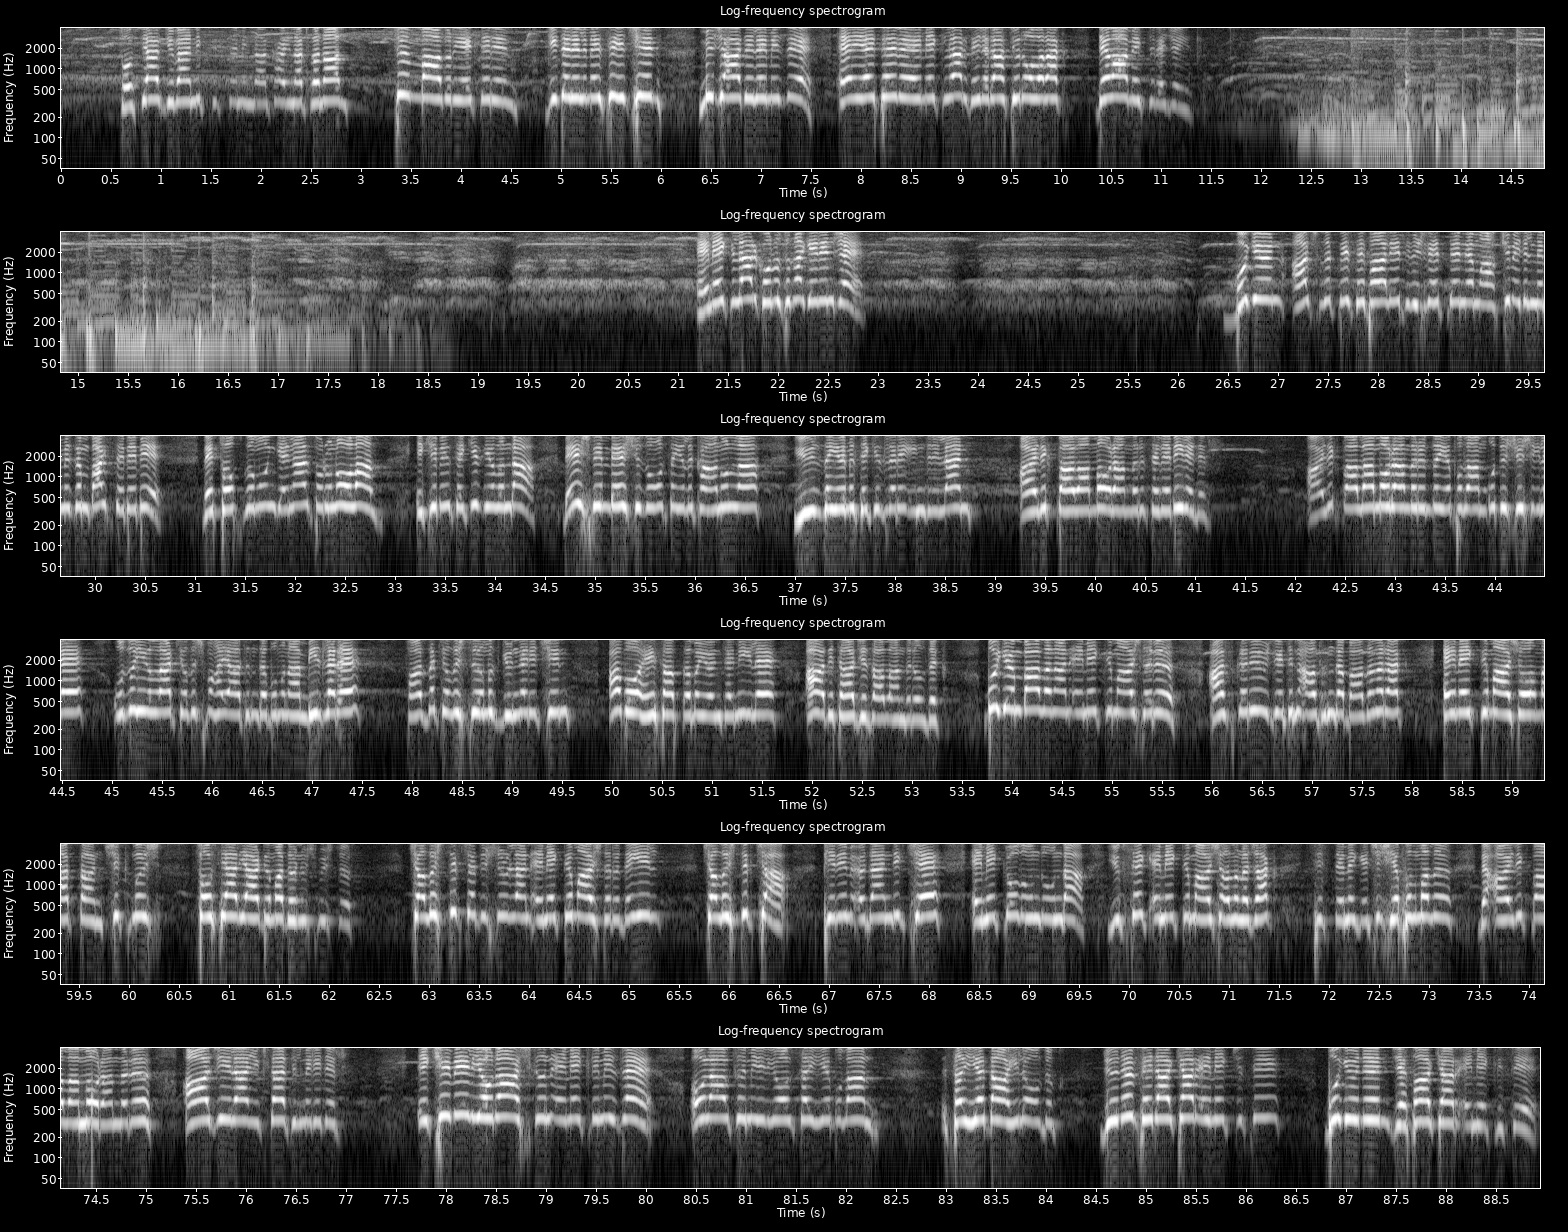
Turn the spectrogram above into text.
sosyal güvenlik sisteminden kaynaklanan tüm mağduriyetlerin giderilmesi için mücadelemizi EYT ve Emekliler Federasyonu olarak devam ettireceğiz. Emekliler konusuna gelince bugün açlık ve sefalet ücretlerine mahkum edilmemizin baş sebebi ve toplumun genel sorunu olan 2008 yılında 5510 sayılı kanunla %28'lere indirilen aylık bağlanma oranları sebebiyledir. Aylık bağlanma oranlarında yapılan bu düşüş ile uzun yıllar çalışma hayatında bulunan bizlere fazla çalıştığımız günler için abo hesaplama yöntemiyle adeta cezalandırıldık. Bugün bağlanan emekli maaşları asgari ücretin altında bağlanarak emekli maaşı olmaktan çıkmış, sosyal yardıma dönüşmüştür. Çalıştıkça düşürülen emekli maaşları değil, çalıştıkça, prim ödendikçe emekli olunduğunda yüksek emekli maaşı alınacak sisteme geçiş yapılmalı ve aylık bağlanma oranları acilen yükseltilmelidir. 2 milyonu aşkın emeklimizle 16 milyon sayıyı bulan sayıya dahil olduk. Dünün fedakar emekçisi, bugünün cefakar emeklisi.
